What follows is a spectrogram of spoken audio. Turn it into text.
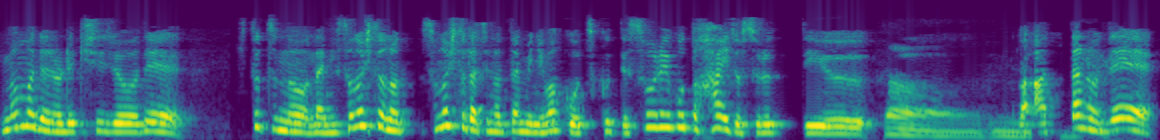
今までの歴史上で、一つの、何、その人の、その人たちのために枠を作って、それごと排除するっていうのがあったので、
